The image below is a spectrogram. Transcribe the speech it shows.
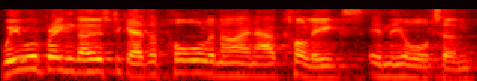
We will bring those together, Paul and I and our colleagues, in the autumn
